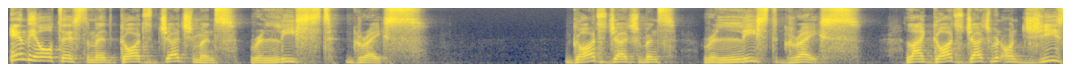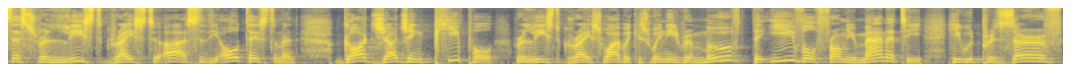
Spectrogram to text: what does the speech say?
in the Old Testament, God's judgments released grace. God's judgments released grace. Like God's judgment on Jesus released grace to us in the Old Testament, God judging people released grace. Why? Because when He removed the evil from humanity, He would preserve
